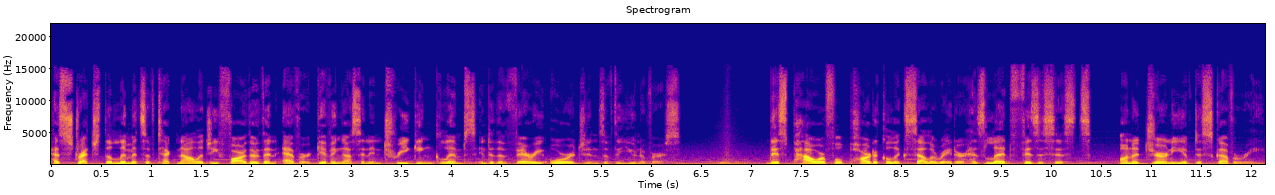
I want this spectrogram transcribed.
has stretched the limits of technology farther than ever, giving us an intriguing glimpse into the very origins of the universe. This powerful particle accelerator has led physicists on a journey of discovery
